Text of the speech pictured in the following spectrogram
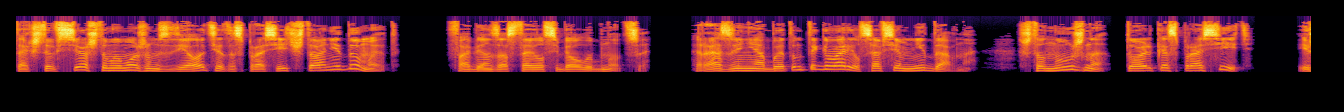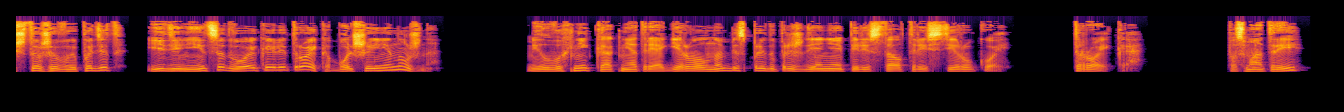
Так что все, что мы можем сделать, это спросить, что они думают. Фабиан заставил себя улыбнуться. «Разве не об этом ты говорил совсем недавно? Что нужно только спросить. И что же выпадет? Единица, двойка или тройка, больше и не нужно». Милвах никак не отреагировал, но без предупреждения перестал трясти рукой. «Тройка». «Посмотри,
